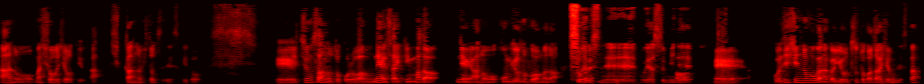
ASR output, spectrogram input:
あの、まあ、症状というか、疾患の一つですけど、えー、チュンさんのところはね、最近まだ、ね、あの、本業の方はまだ、そうですね。お休みで。ええご自身の方がなんか腰痛とか大丈夫ですか？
